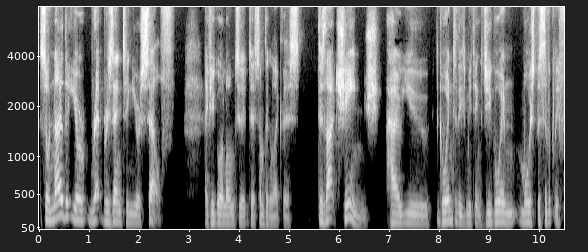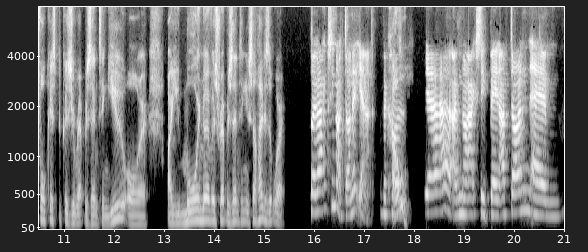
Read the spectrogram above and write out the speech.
So now that you're representing yourself, if you go along to, to something like this, does that change how you go into these meetings? Do you go in more specifically focused because you're representing you, or are you more nervous representing yourself? How does it work? So I've actually not done it yet because oh. yeah, I've not actually been. I've done um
